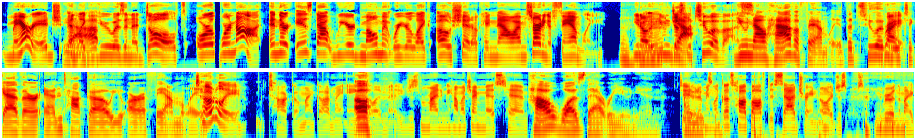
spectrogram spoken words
marriage and like you as an adult or we're not. And there is that weird moment where you're like, oh shit, okay, now I'm starting a family. Mm-hmm. You know, even just Yeah. the two of us. You now have a family. The two of Right. you together and Taco, you are a family. Totally. Taco, my God, my angel. Oh. You just reminded me how much I missed him. How was that reunion? Dude, I, need mean, to like, let's hop off the sad train. Oh, I just ruined the mic.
